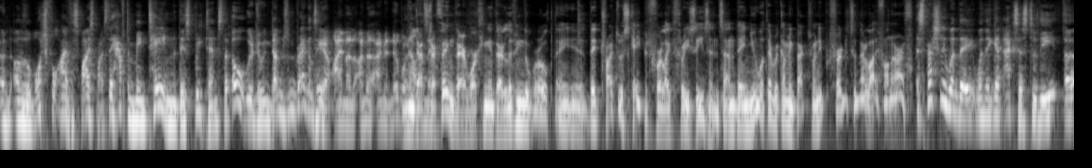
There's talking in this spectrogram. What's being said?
uh, under the watchful eye of the spy sprites, they have to maintain this pretense that oh we're doing Dungeons and Dragons here. I'm a I'm a I'm a noble elf. That's And their thing. They're working it. They're living the world. They uh, they tried to escape it for like three seasons, and they knew what they were coming back to, and they preferred it to their life on Earth. especially when they when they get access to the uh,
